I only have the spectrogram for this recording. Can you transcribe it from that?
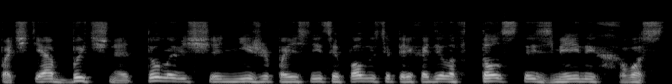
почти обычное туловище ниже поясницы полностью переходило в толстый змеиный хвост.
